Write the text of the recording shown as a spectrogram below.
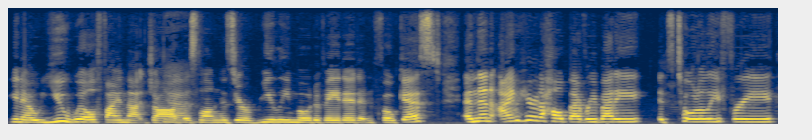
you know, you will find that job yeah. as long as you're really motivated and focused. And then I'm here to help everybody. It's totally free.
